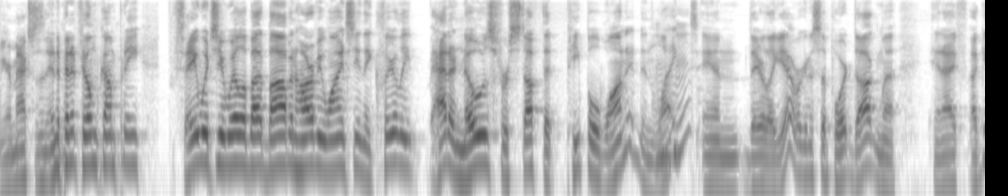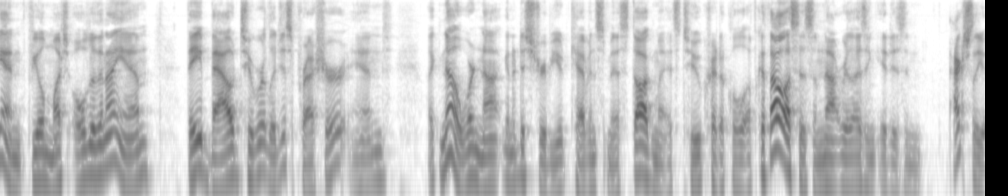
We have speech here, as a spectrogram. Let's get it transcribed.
Miramax was an independent film company. Say what you will about Bob and Harvey Weinstein, they clearly had a nose for stuff that people wanted and mm-hmm. liked, and they're like, "Yeah, we're going to support Dogma." And I again feel much older than I am. They bowed to religious pressure and like, no, we're not going to distribute Kevin Smith's Dogma. It's too critical of Catholicism, not realizing it is in actually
